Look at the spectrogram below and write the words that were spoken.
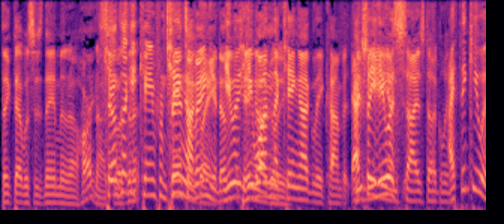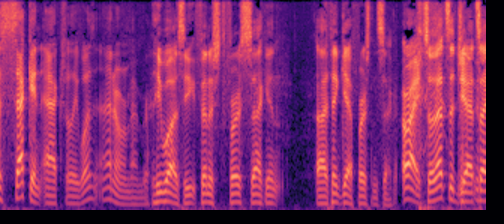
Think that was his name in a hard knock. Sounds like wasn't he it? came from King Transylvania, Ugly. doesn't He, he? he won Ugly. the King Ugly competition. Actually, he was. sized ugly. I think he was second. Actually, wasn't? I don't remember. He was. He finished first, second. I think yeah, first and second. All right, so that's the Jets. I,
